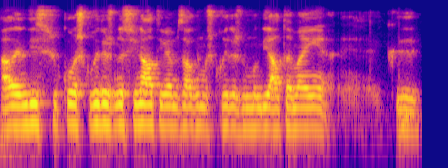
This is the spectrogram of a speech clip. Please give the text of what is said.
além disso, com as corridas do Nacional, tivemos algumas corridas no Mundial também, uh, que,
